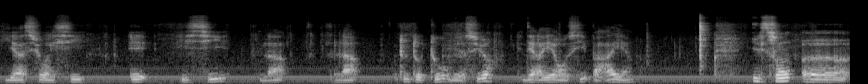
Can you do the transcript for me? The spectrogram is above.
qu'il y a sur ici et ici, là, là, tout autour bien sûr, derrière aussi pareil. Hein. Ils sont euh,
